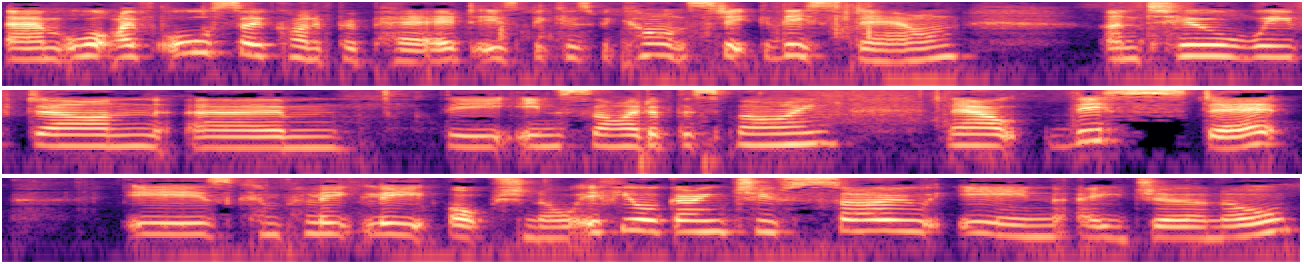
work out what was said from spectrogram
Um, what I've also kind of prepared is because we can't stick this down until we've done um, the inside of the spine. Now this step is completely optional. If you're going to sew in a journal,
